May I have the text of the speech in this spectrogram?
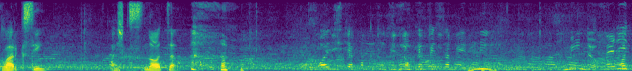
Claro que sim. Acho que se nota. Olha, isto é para a televisão, quer ver saber. Mindo. Mindo. Mindo.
